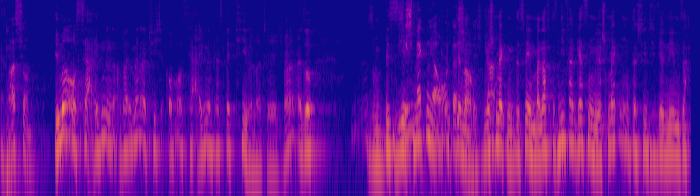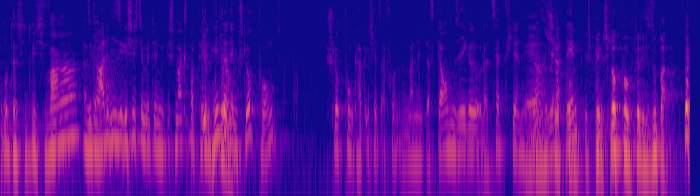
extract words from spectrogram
Das war's schon. Immer aus der eigenen, aber immer natürlich auch aus der eigenen Perspektive natürlich. wa? Also so ein bisschen. Wir schmecken ja auch unterschiedlich, Genau, wir klar. schmecken. Deswegen, man darf das nie vergessen. Wir schmecken unterschiedlich, wir nehmen Sachen unterschiedlich wahr. Also gerade diese Geschichte mit den Geschmackspapillen Ge- hinter genau. dem Schluckpunkt. Schluckpunkt habe ich jetzt erfunden. Man nennt das Gaumensegel oder Zäpfchen, Ja, ne, je nachdem. Ich bin Schluckpunkt, finde ich super.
